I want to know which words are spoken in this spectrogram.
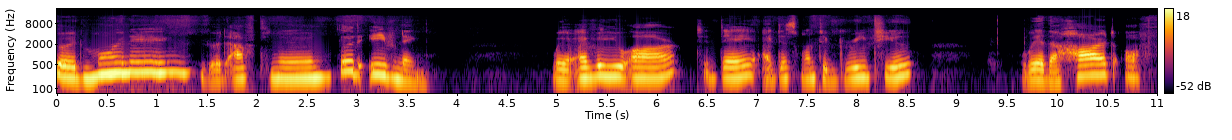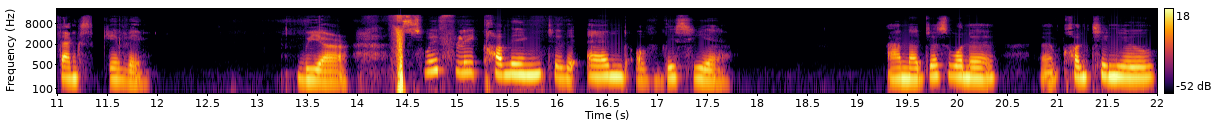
Good morning, good afternoon, good evening. Wherever you are today, I just want to greet you with a heart of thanksgiving. We are swiftly coming to the end of this year. And I just want to um, continue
